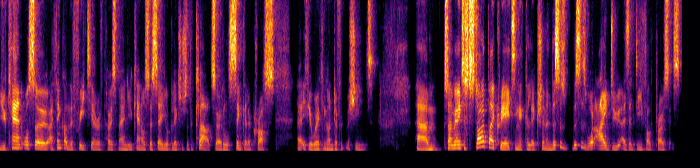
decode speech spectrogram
You can also, I think, on the free tier of Postman, you can also save your collections to the cloud, so it'll sync it across uh, if you're working on different machines. Um, so I'm going to start by creating a collection, and this is this is what I do as a default process.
